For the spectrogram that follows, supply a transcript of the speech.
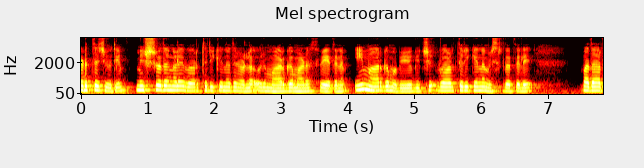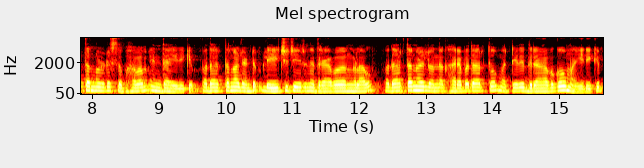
അടുത്ത ചോദ്യം മിശ്രിതങ്ങളെ വേർതിരിക്കുന്നതിനുള്ള ഒരു മാർഗമാണ് സ്വേദനം. ഈ മാർഗം ഉപയോഗിച്ച് വേർതിരിക്കുന്ന മിശ്രിതത്തിലെ പദാർത്ഥങ്ങളുടെ സ്വഭാവം എന്തായിരിക്കും? പദാർത്ഥങ്ങൾ രണ്ടും ലയിച്ചു ചേരുന്ന ദ്രാവകങ്ങളാവും. പദാർത്ഥങ്ങളിലൊന്ന് ഖരപദാർത്ഥവും മറ്റേത് ദ്രാവകവുമായിരിക്കും.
